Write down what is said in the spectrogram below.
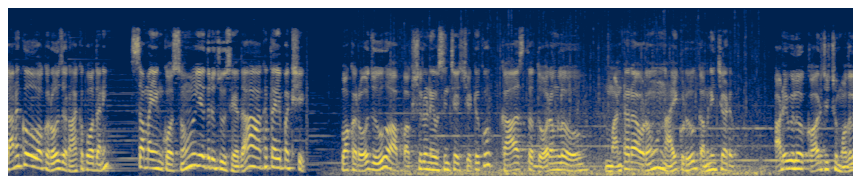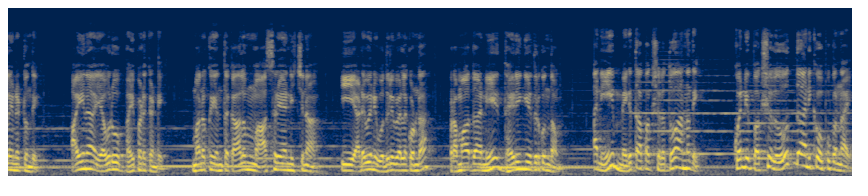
తనకు ఒక రోజు రాకపోదని సమయం కోసం ఎదురు చూసేదా ఆకతాయి పక్షి. ఒకరోజు ఆ పక్షులు నివసించే చెట్టుకు కాస్త దూరంలో మంట రావడం నాయకుడు గమనించాడు. అడవిలో కారుచిచ్చు మొదలైనట్టుంది. అయినా ఎవరూ భయపడకండి. మనకు ఇంతకాలం ఆశ్రయాన్నిచ్చిన ఈ అడవిని వదిలి వెళ్ళకుండా ప్రమాదాన్ని ధైర్యంగా ఎదుర్కొందాం. అని మిగతా పక్షులతో అన్నది. కొన్ని పక్షులు దానికి ఒప్పుకున్నాయి.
